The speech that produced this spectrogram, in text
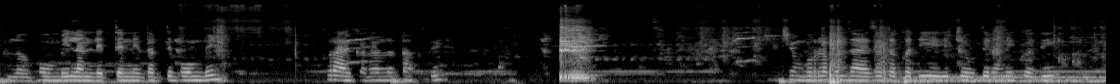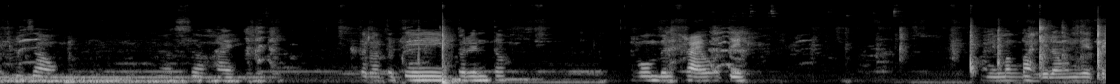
आपलं बोंबील आणलेत त्यांनी तर ते बोंबील फ्राय करायला टाकते. चेंबूरला पण जायचं तर कधी जेवतील आणि कधी जाऊ. असं आहे. तर आता तेपर्यंत बोंबील फ्राय होते. आणि मग भांडी लावून घेते.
